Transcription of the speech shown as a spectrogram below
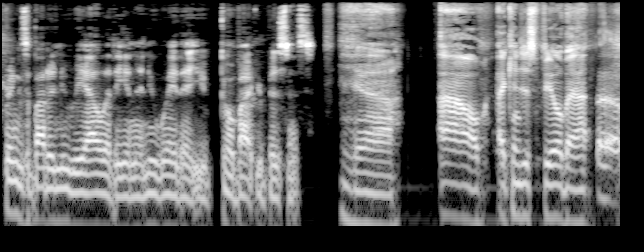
brings about a new reality and a new way that you go about your business. Yeah. Ow. I can just feel that. Uh,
